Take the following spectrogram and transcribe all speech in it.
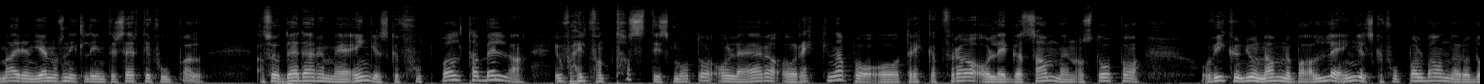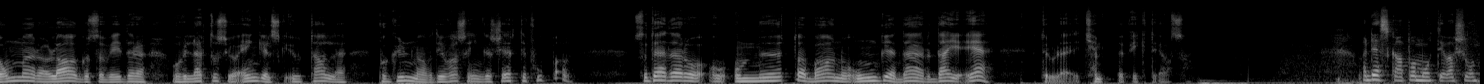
mer enn gjennomsnittlig interessert i fotball, Altså Det der med engelske fotballtabeller er jo en helt fantastisk måte å, lære å regne på og trekke fra og legge sammen og stå på. Og vi kunne jo navnet på alle engelske fotballbaner og dommere og lag osv. Og, så videre, og vi lærte oss jo engelsk uttale pga. at de var så engasjert i fotball. Så det der å, å, å, møte barn og unge der de er, jeg tror det er kjempeviktig, altså. Og det skaper motivasjon.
